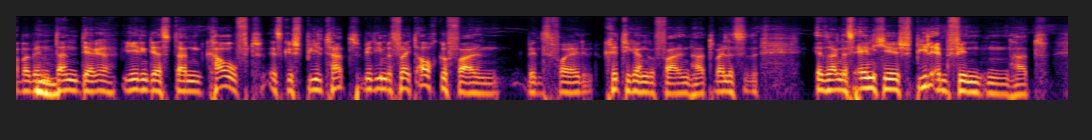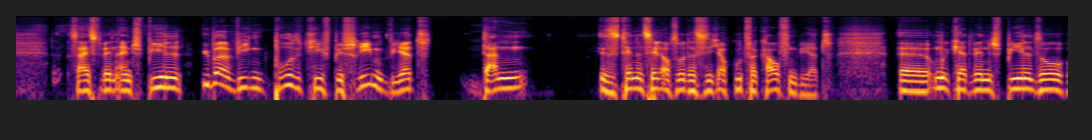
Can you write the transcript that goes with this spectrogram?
Aber wenn mhm. dann derjenige, der es dann kauft, es gespielt hat, wird ihm das vielleicht auch gefallen, wenn es vorher Kritikern gefallen hat, weil es ja sagen, das ähnliche Spielempfinden hat. Das heißt, wenn ein Spiel überwiegend positiv beschrieben wird, dann ist es tendenziell auch so, dass es sich auch gut verkaufen wird. Äh, umgekehrt, wenn ein Spiel so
